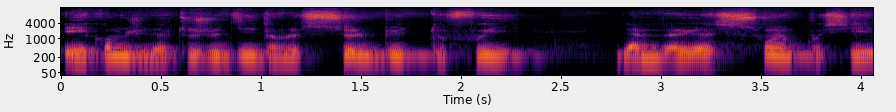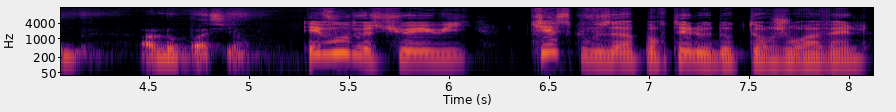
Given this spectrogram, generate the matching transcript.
Et comme je l'ai toujours dit, dans le seul but d'offrir les meilleurs soins possibles à nos patients. Et vous, monsieur Ewi, qu'est-ce que vous a apporté le docteur Jouravel?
